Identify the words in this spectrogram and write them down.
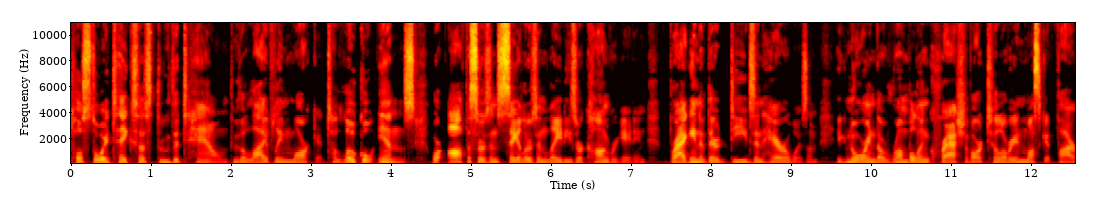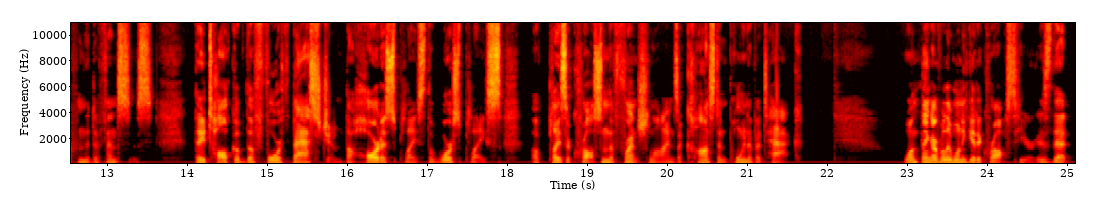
Tolstoy takes us through the town, through the lively market, to local inns where officers and sailors and ladies are congregating, bragging of their deeds and heroism, ignoring the rumble and crash of artillery and musket fire from the defenses. They talk of the fourth bastion, the hardest place, the worst place, a place across from the French lines, a constant point of attack. One thing I really want to get across here is that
